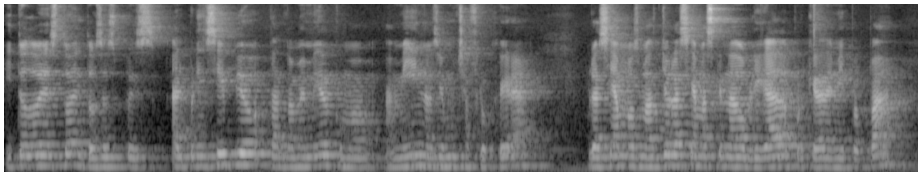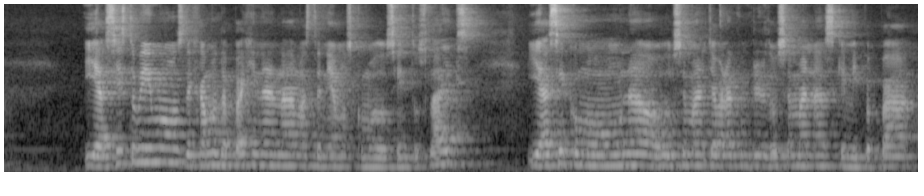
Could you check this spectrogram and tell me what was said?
y todo esto. Entonces, pues al principio, tanto a mi amigo como a mí nos dio mucha flojera. Lo hacíamos más, yo lo hacía más que nada obligada porque era de mi papá. Y así estuvimos, dejamos la página, nada más teníamos como 200 likes. Y hace como una o dos semanas, ya van a cumplir dos semanas que mi papá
